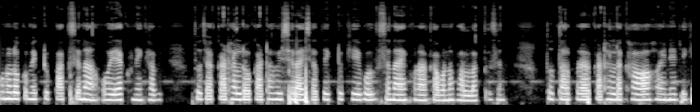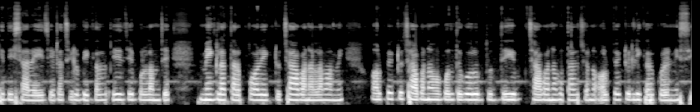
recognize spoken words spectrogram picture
কোনো রকম একটু পাকছে না, ও এখনই খাবে। তো যাক, কাঁঠালটাও কাটা হয়েছে রাইসাতে একটু খেয়ে বলতেছে, না, এখন আর খাব না, ভালো লাগতেছে না। তো তারপরে আর কাঁঠালটা খাওয়া হয়নি, রেখে দিছি। আর এই যেটা ছিল বিকাল, এই যে বললাম যে মেঘলা, তারপরে একটু চা বানালাম আমি। অল্প একটু চা বানাবো বলতে গরুর দুধ দিয়ে চা বানাবো, তার জন্য অল্প একটু লিকার করে নিছি।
